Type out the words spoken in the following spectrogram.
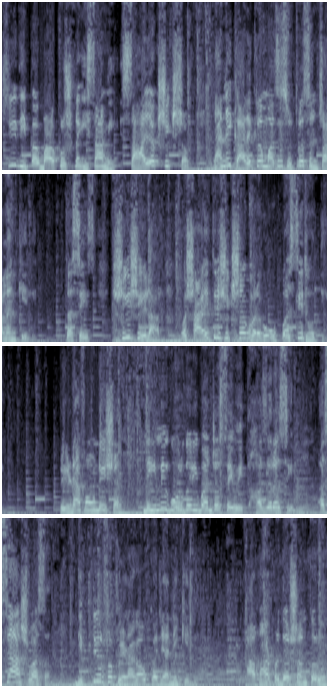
श्री दीपक बाळकृष्ण इसामी सहाय्यक शिक्षक यांनी कार्यक्रमाचे सूत्रसंचालन केले. तसेच श्री शेलार व शाळेतील शिक्षक वर्ग उपस्थित होते. प्रेरणा फाउंडेशन नेहमी गोरगरिबांच्या सेवेत हजर असेल असे आश्वासन दीप्ती उर्फ प्रेरणा गावकर यांनी केले. आभार प्रदर्शन करून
